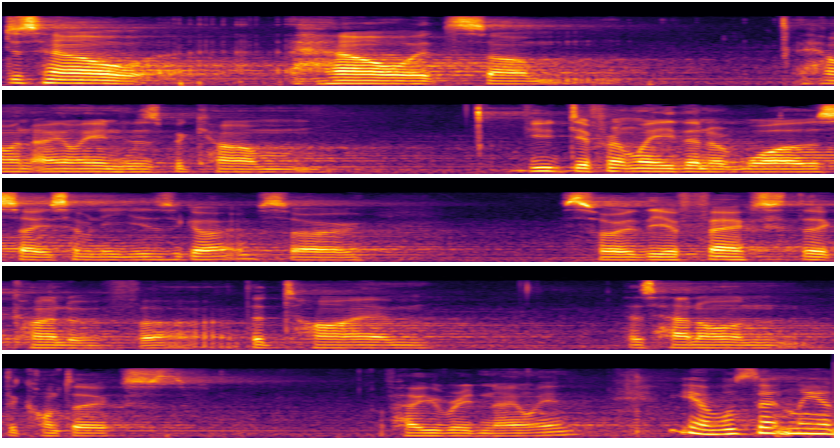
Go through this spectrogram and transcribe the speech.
just how how it's um, how an alien has become viewed differently than it was, say, 70 years ago. So, so the effect that kind of uh, that time has had on the context of how you read an alien. Yeah, well, certainly uh,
